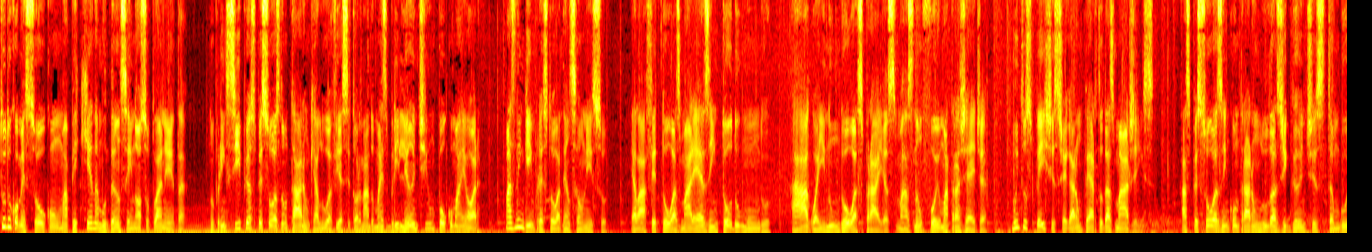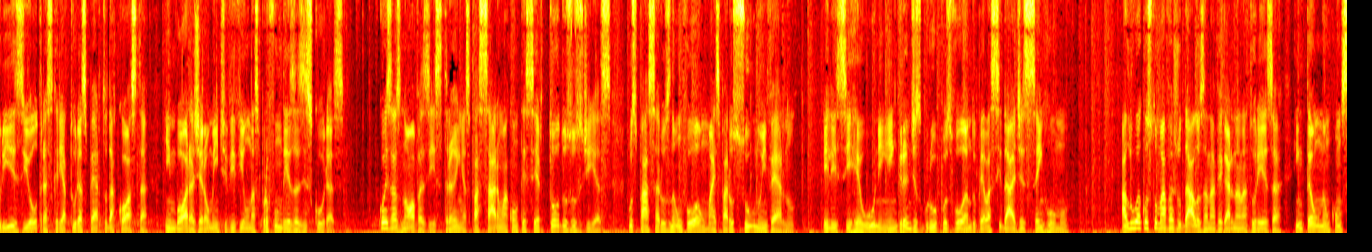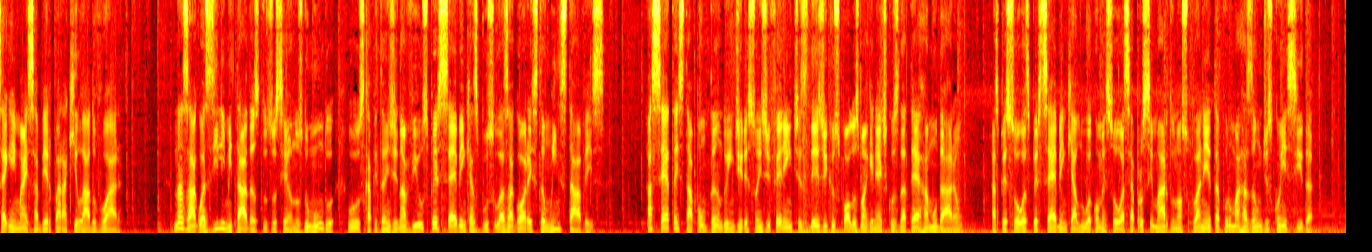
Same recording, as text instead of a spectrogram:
Tudo começou com uma pequena mudança em nosso planeta. No princípio, as pessoas notaram que a Lua havia se tornado mais brilhante e um pouco maior, mas ninguém prestou atenção nisso. Ela afetou as marés em todo o mundo. A água inundou as praias, mas não foi uma tragédia. Muitos peixes chegaram perto das margens. As pessoas encontraram lulas gigantes, tamboris e outras criaturas perto da costa, embora geralmente viviam nas profundezas escuras. Coisas novas e estranhas passaram a acontecer todos os dias. Os pássaros não voam mais para o sul no inverno. Eles se reúnem em grandes grupos voando pelas cidades sem rumo. A lua costumava ajudá-los a navegar na natureza, então não conseguem mais saber para que lado voar. Nas águas ilimitadas dos oceanos do mundo, os capitães de navios percebem que as bússolas agora estão instáveis. A seta está apontando em direções diferentes desde que os polos magnéticos da Terra mudaram. As pessoas percebem que a Lua começou a se aproximar do nosso planeta por uma razão desconhecida.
